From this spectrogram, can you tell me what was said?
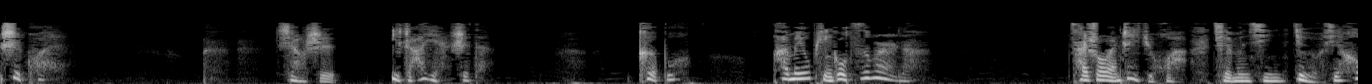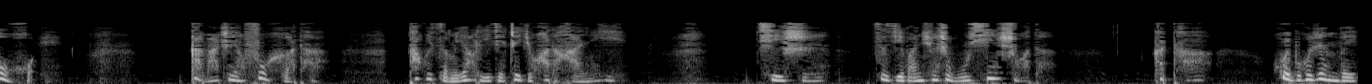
是快，像是一眨眼似的。”可不，还没有品够滋味呢。才说完这句话，钱文新就有些后悔。干嘛这样附和他？他会怎么样理解这句话的含义？其实自己完全是无心说的，可他会不会认为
